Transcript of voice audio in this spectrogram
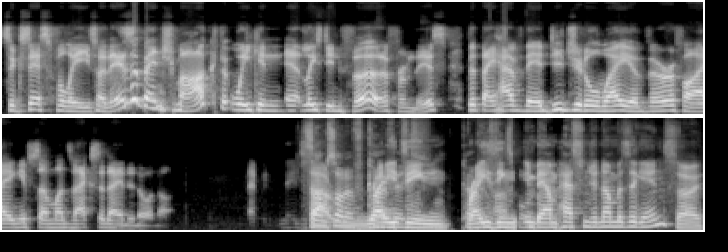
successfully. So there's a benchmark that we can at least infer from this that they have their digital way of verifying if someone's vaccinated or not. Some sort of raising COVID raising passport. inbound passenger numbers again. So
